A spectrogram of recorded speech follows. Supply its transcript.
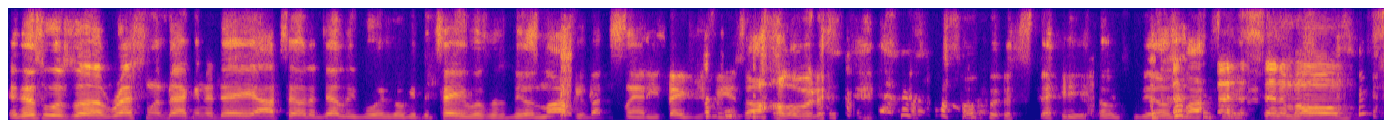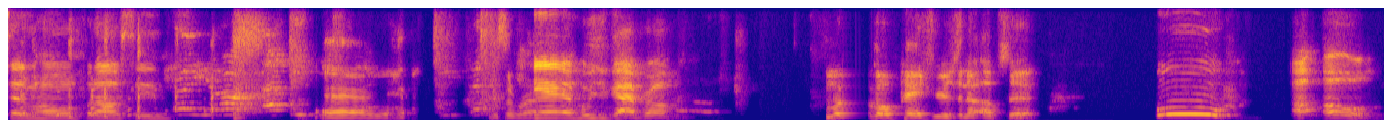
if this was uh, wrestling back in the day, I'll tell the Dudley Boyz to go get the tables because Bills Mafia about to slam these Patriots fans all over the all over the stadium. Bills Mafia. About to send them home, send them home for the offseason. Yeah, yeah. It's a wrap. Yeah, who you got, bro? I'm gonna go Patriots in the upset. Woo! Uh oh.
